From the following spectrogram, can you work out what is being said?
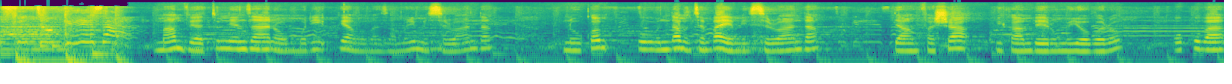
ufite ubwiza. Impamvu yatumye nza hano muri kwiyamamaza muri Miss Rwanda ni uko ubu ndamutse mbaye Miss Rwanda byamfasha bikambera umuyoboro wo kuba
